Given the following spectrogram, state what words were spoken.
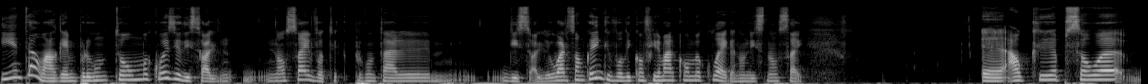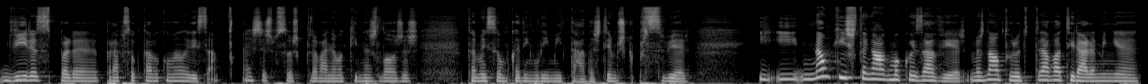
E então alguém me perguntou uma coisa e eu disse: Olha, não sei, vou ter que perguntar. eh, Disse: Olha, guarda só um bocadinho que eu vou ali confirmar com o meu colega. Não disse: Não sei. Eh, ao que a pessoa vira-se para, para a pessoa que estava com ela e disse: ah, Estas pessoas que trabalham aqui nas lojas também são um bocadinho limitadas, temos que perceber. E, e não que isto tenha alguma coisa a ver, mas na altura eu estava a tirar a minha,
